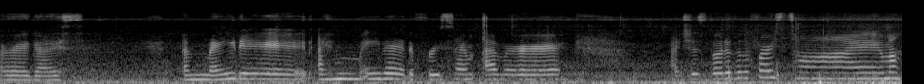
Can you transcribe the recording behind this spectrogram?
Alright guys, I made it. I made it the first time ever. I just voted for the first time.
